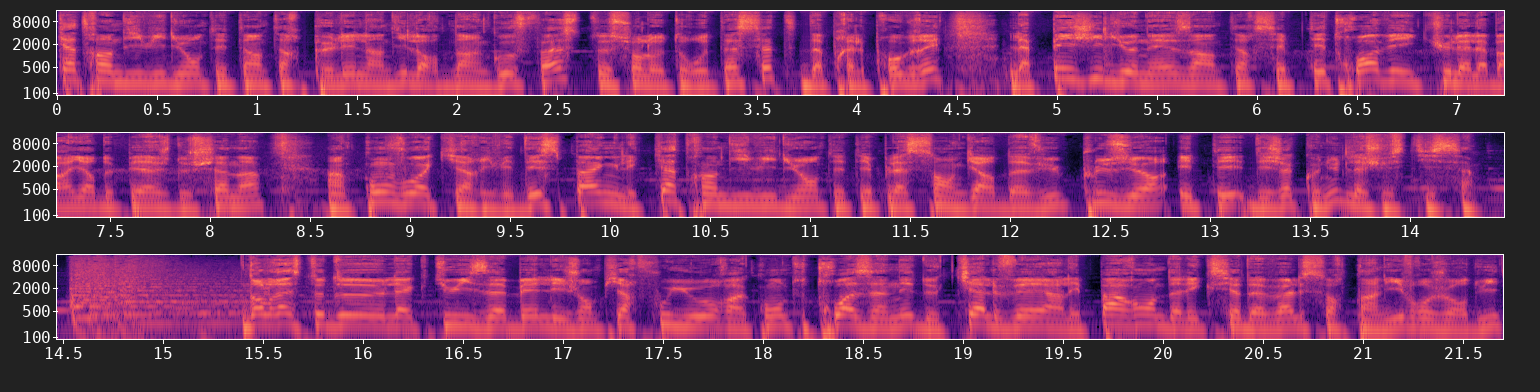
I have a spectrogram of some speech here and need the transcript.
Quatre individus ont été interpellés lundi lors d'un go sur l'autoroute A7. D'après le progrès, la PJ lyonnaise a intercepté trois véhicules à la barrière de péage de Chana. Un convoi qui arrivait d'Espagne. Les quatre individus ont été placés en garde à vue. Plusieurs étaient déjà connus de la justice. Dans le reste de l'actu, Isabelle et Jean-Pierre Fouillot racontent trois années de calvaire. Les parents d'Alexia Daval sortent un livre aujourd'hui.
